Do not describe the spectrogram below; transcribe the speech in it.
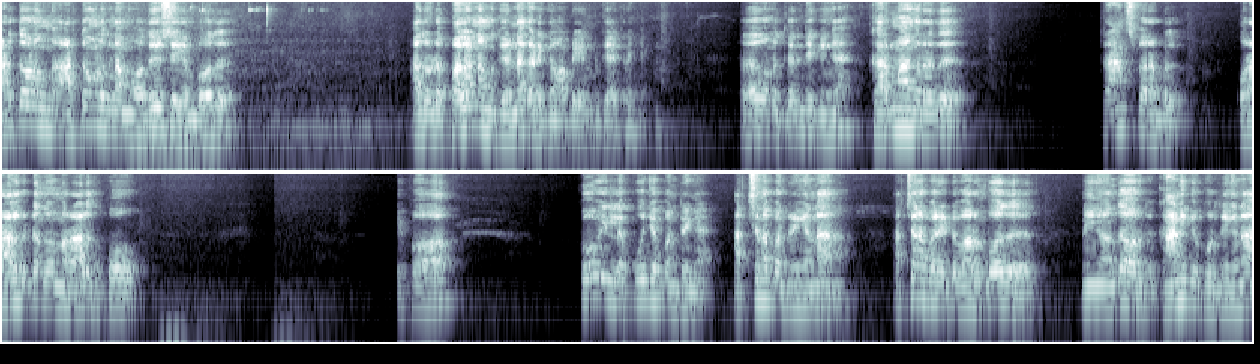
அடுத்தவங்க அடுத்தவங்களுக்கு நம்ம உதவி செய்யும் போது அதோட பலன் நமக்கு என்ன கிடைக்கும் அப்படின்னு கேட்குறீங்க அதாவது ஒன்று தெரிஞ்சுக்கிங்க. கர்மாங்கிறது டிரான்ஸ்ஃபரபிள் ஒரு ஆளுக்கிட்டேருந்து இன்னொரு ஆளுக்கு போகும். இப்போது கோவிலில் பூஜை பண்ணுறீங்க அர்ச்சனை பண்ணுறீங்கன்னா அர்ச்சனை பண்ணிட்டு வரும்போது நீங்கள் வந்து அவருக்கு காணிக்கை கொடுத்தீங்கன்னா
